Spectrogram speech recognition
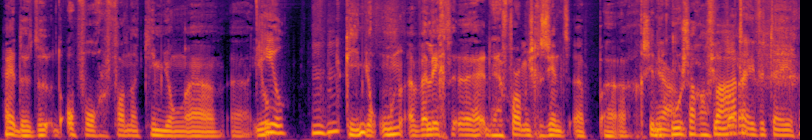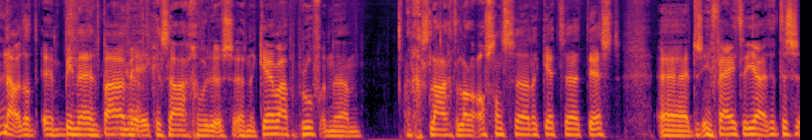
de, de, de, opvolger van Kim Jong-il... Mm -hmm. Kim Jong-un wellicht een hervormingsgezind uh, gezinde ja, koers zou gaan varen. dat even tegen. Nou, dat, binnen een paar ja. weken zagen we dus een kernwapenproef... een, een geslaagde lange afstandsrakettest. dus in feite, ja, het is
